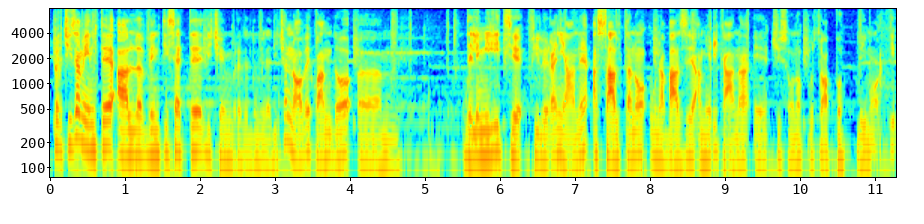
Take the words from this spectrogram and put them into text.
precisamente al 27 dicembre del 2019, quando ehm, delle milizie filo-iraniane assaltano una base americana e ci sono purtroppo dei morti.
